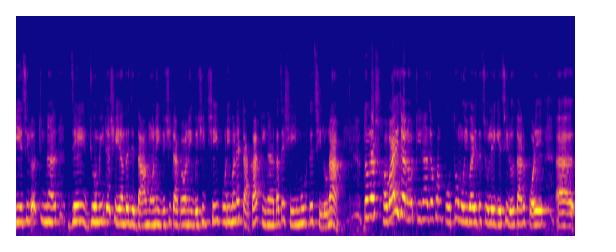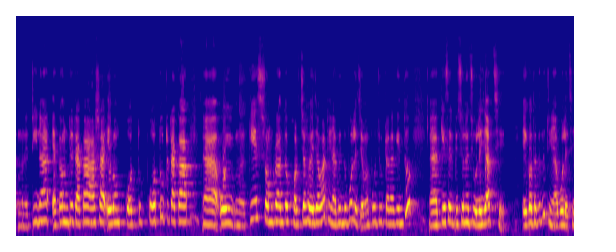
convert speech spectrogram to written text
গিয়েছিল, টিনার যে জমিটা, সেই আন্দাজে দাম অনেক বেশি, টাকা অনেক বেশি, সেই পরিমাণে টাকা টিনার কাছে সেই মুহূর্তে ছিল না। তোমরা সবাই জানো, টিনা যখন প্রথম ওই বাড়িতে চলে গেছিল তারপরে মানে টিনার অ্যাকাউন্টে টাকা আসা এবং কত, কতটা টাকা ওই কেস সংক্রান্ত খরচা হয়ে যাওয়া, টিনা কিন্তু বলেছে আমার প্রচুর টাকা কিন্তু কেসের পিছনে চলে যাচ্ছে। এই কথা কিন্তু টিনা বলেছে।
